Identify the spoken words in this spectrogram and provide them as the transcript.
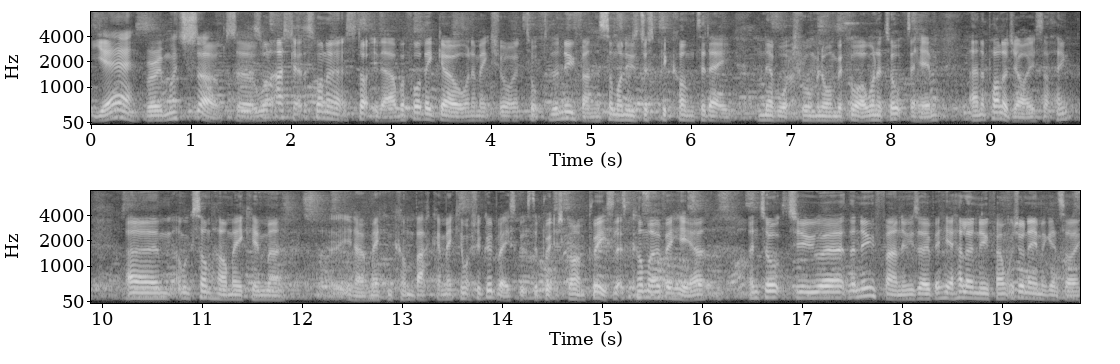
Yeah, very much so. So Well, actually, I just want to stop you there. Before they go, I want to make sure I talk to the new fan. There's someone who's just become today, never watched Formula One before. I want to talk to him and apologise. I think, um, and we somehow make him, uh, you know, make him come back and make him watch a good race. But it's the British Grand Prix. So let's come over here and talk to uh, the new fan who's over here. Hello, new fan. What's your name again? Sorry.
